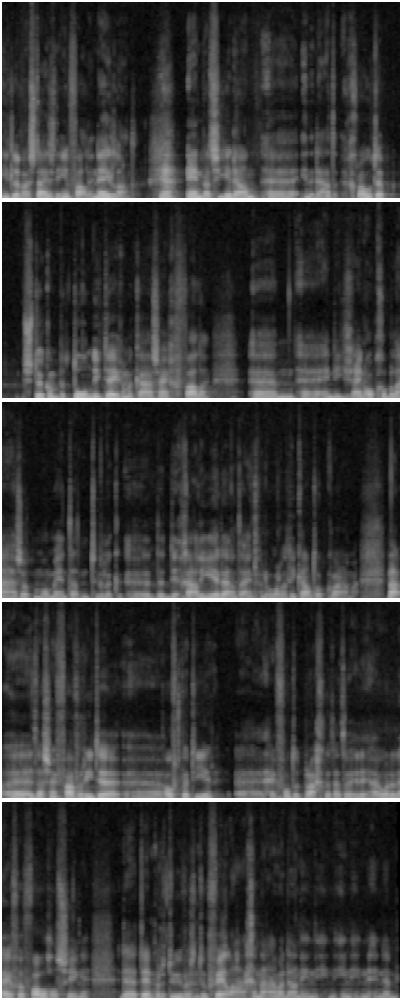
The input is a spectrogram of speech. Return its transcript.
Hitler was tijdens de inval in Nederland. Ja. En wat zie je dan? Uh, inderdaad, grote stukken beton die tegen elkaar zijn gevallen. Um, uh, en die zijn opgeblazen op het moment dat natuurlijk uh, de, de, geallieerden aan het eind van de oorlog die kant op kwamen. Nou, uh, het was zijn favoriete hoofdkwartier. Uh, hij vond het prachtig, dat er, hij hoorde er heel veel vogels zingen. De temperatuur was natuurlijk veel aangenamer dan in, in, in, in,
